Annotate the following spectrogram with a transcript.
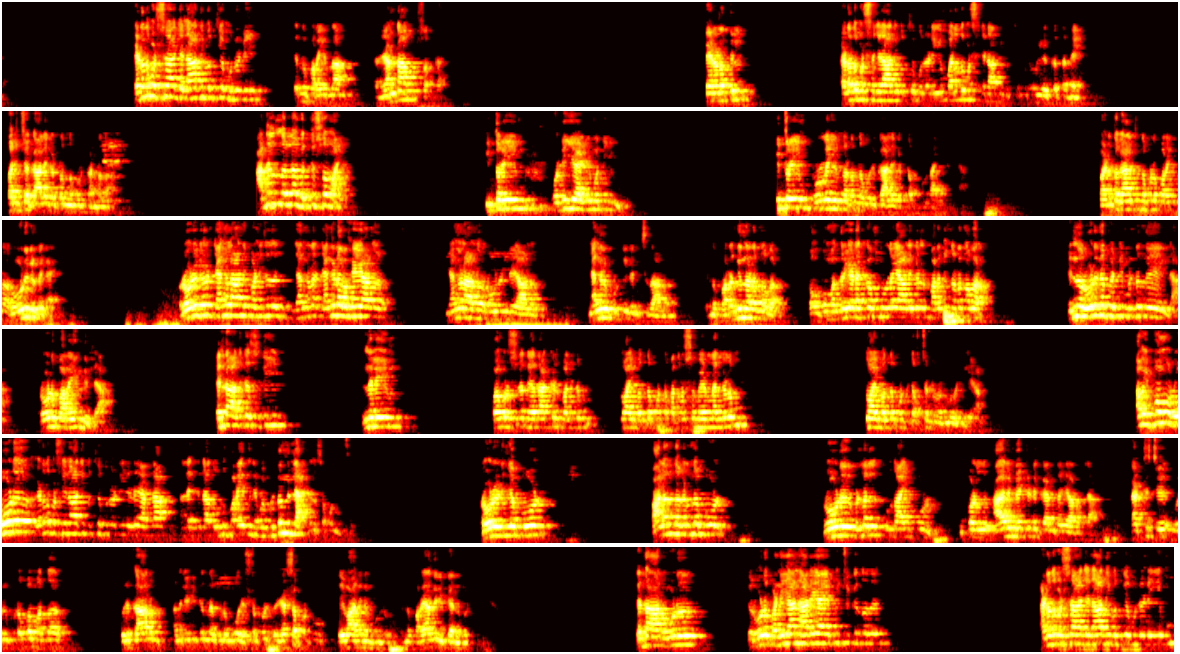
ഇടതുപക്ഷ ജനാധിപത്യ മുന്നണി എന്ന് പറയുന്ന രണ്ടാം സർക്കാർ. കേരളത്തിൽ ഇടതുപക്ഷ ജനാധിപത്യ മുന്നണിയും വലതുപക്ഷ ജനാധിപത്യ മുന്നണിയും ഒക്കെ തന്നെ ഭരിച്ച കാലഘട്ടം നമ്മൾ കണ്ടതാണ്. അതിൽ നിന്നെല്ലാം വ്യത്യസ്തമായി. ഇത്രയും കൊടിയ അഴിമതിയും ഇത്രയും കൊള്ളയും നടന്ന ഒരു കാലഘട്ടം ഉണ്ടായിട്ടില്ല. അടുത്ത കാലത്ത് നമ്മൾ പറയുന്ന റോഡുകളുടെ കാര്യം. റോഡുകൾ ഞങ്ങളാണ് പണിച്ചത് ഞങ്ങളുടെ ഞങ്ങളുടെ വകയാണ് ഞങ്ങളാണ് റോഡിന്റെ ആൾ ഞങ്ങൾ പൂർത്തീകരിച്ചതാണ് എന്ന് പറഞ്ഞു നടന്നവർ വകുപ്പ് മന്ത്രിയടക്കമുള്ള ആളുകൾ പറഞ്ഞു നടന്നവർ ഇന്ന് റോഡിനെ പറ്റി മിണ്ടുന്നേയില്ല. റോഡ് പറയുന്നില്ല. എന്താ അതിന്റെ സ്ഥിതി? ഇന്നലെയും കോൺഗ്രസിന്റെ നേതാക്കൾ പലരും ഇതുമായി ബന്ധപ്പെട്ട പത്രസമ്മേളനങ്ങളും ഇതുമായി ബന്ധപ്പെട്ട ചർച്ചകൾ നടന്നു വരികയാണ്. അപ്പൊ ഇപ്പോ റോഡ് ഇടതുപക്ഷ ജനാധിപത്യ മുന്നണിയുടെ അല്ല അല്ലെങ്കിൽ അതൊന്നും പറയുന്നില്ല ഇപ്പൊ വിടുന്നില്ല ഇതിനെ സംബന്ധിച്ച്. റോഡ് ഇടിഞ്ഞപ്പോൾ പാലം തകർന്നപ്പോൾ റോഡ് വിള്ളൽ ഉണ്ടായപ്പോൾ ഇപ്പോൾ ആരും ഏറ്റെടുക്കാൻ തയ്യാറല്ല. കട്ടിച്ച് ഒരു കുടുംബം വന്ന് ഒരു കാറും അതിലിരിക്കുന്ന കുടുംബവും രക്ഷപ്പെട്ടു രക്ഷപ്പെട്ടു ദൈവാദിനം കൊണ്ടു എന്ന് പറയാതിരിക്കാൻ പറ്റില്ല എന്താ റോഡ് റോഡ് പണിയാൻ ആരെയാ ഏൽപ്പിച്ചിരിക്കുന്നത് ഇടതുപക്ഷ ജനാധിപത്യ മുന്നണിയും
